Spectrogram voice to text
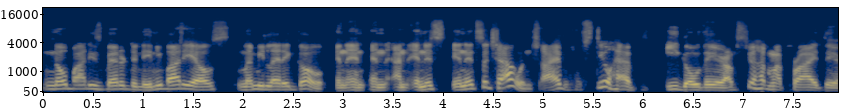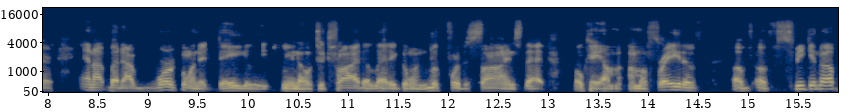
nobody's better than anybody else. Let me let it go. And and and and, and it's and it's a challenge. I still have ego there. I still have my pride there. And I but I work on it daily, you know, to try to let it go and look for the signs that, okay, I'm I'm afraid of of of speaking up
